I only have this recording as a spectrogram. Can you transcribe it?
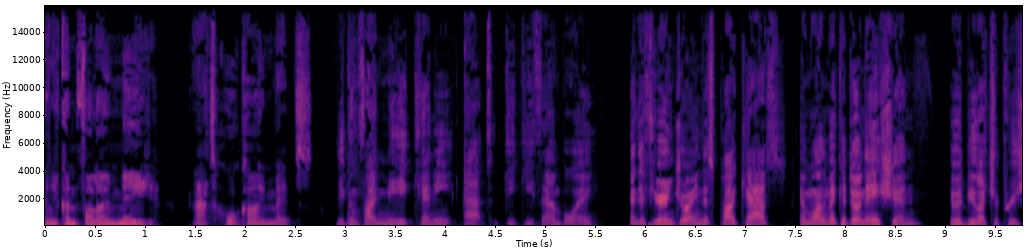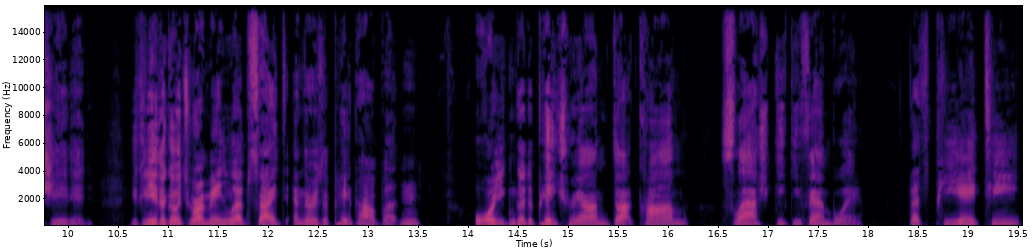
And you can follow me at Hawkeye Meds. You can find me, Kenny, at Geeky Fanboy. And if you're enjoying this podcast and want to make a donation, it would be much appreciated. You can either go to our main website and there is a PayPal button, or you can go to patreon.com slash geekyfanboy. That's P-A-T-R-E-O-N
